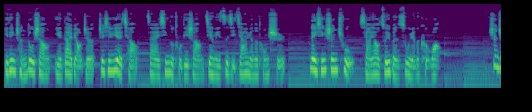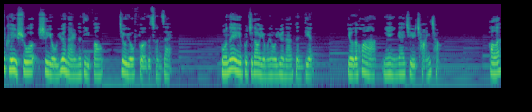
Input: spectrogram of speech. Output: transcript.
一定程度上也代表着这些越侨在新的土地上建立自己家园的同时，内心深处想要追本溯源的渴望，甚至可以说是有越南人的地方就有粉的存在。国内不知道有没有越南粉店，有的话你也应该去尝一尝。好了，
